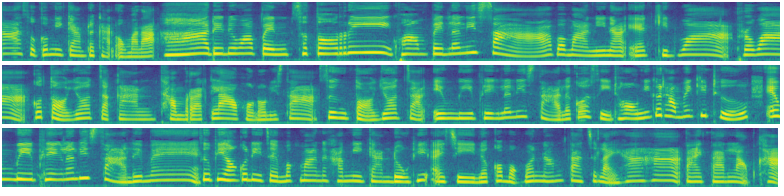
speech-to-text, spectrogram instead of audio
ล่าสุดก็มีการประกาศออกมาละอ่าเรียกได้ว่าเป็นสตอรี่ความเป็นละลิสาประมาณนี้นะแอดคิดว่า เพราะว่าก็ต่อยอดจากการทำรัดเกล้าของน้องลิซ่าซึ่งต่อยอดจาก MV เพลงละลิสาแล้วก็สีทองนี่ก็ทำให้คิดถึง MV เพลงละลิสาเลยแม่ ซึ่งพี่เขาก็ดีใจมากๆนะคะ มีการลงที่ IG แล้วก็บอกว่าน้ำตาจะไหล 55 ตายตาหลับค่ะ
